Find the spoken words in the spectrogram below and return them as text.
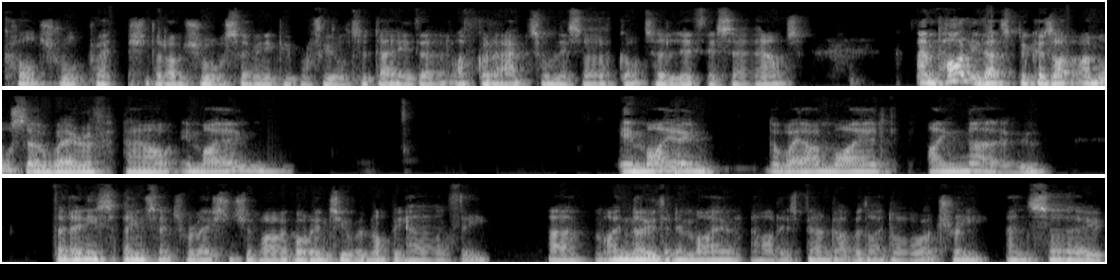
cultural pressure that I'm sure so many people feel today that I've got to act on this, I've got to live this out. And partly that's because I'm also aware of how, in my own, in my own, the way I'm wired, I know that any same-sex relationship I got into would not be healthy. Um, I know that in my own heart it's bound up with idolatry, and so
